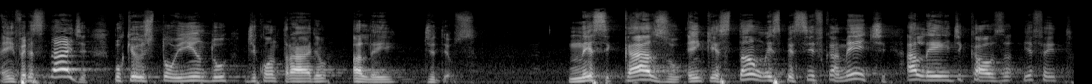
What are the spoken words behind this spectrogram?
é infelicidade, porque eu estou indo de contrário à lei de Deus. Nesse caso em questão, especificamente, a lei de causa e efeito.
